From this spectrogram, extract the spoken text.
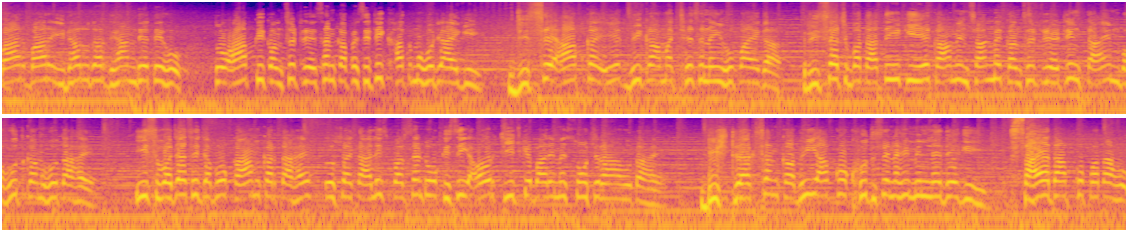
बार बार इधर उधर ध्यान देते हो तो आपकी कंसेंट्रेशन कैपेसिटी खत्म हो जाएगी, जिससे आपका एक भी काम अच्छे से नहीं हो पाएगा। रिसर्च बताती है कि ये काम इंसान में कंसेंट्रेटिंग टाइम बहुत कम होता है। इस वजह से जब वो काम करता है तो सैतालीस परसेंट वो किसी और चीज़ के बारे में सोच रहा होता है। डिस्ट्रैक्शन कभी आपको खुद से नहीं मिलने देगी। शायद आपको पता हो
